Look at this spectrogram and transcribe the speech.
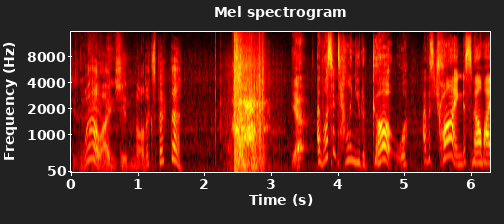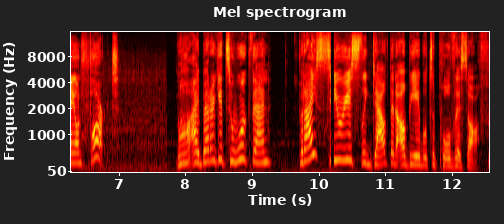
She's gonna Wow, hit I him, isn't she? did not expect that. Yep. I wasn't telling you to go. I was trying to smell my own fart. Well, I better get to work then. But I seriously doubt that I'll be able to pull this off.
